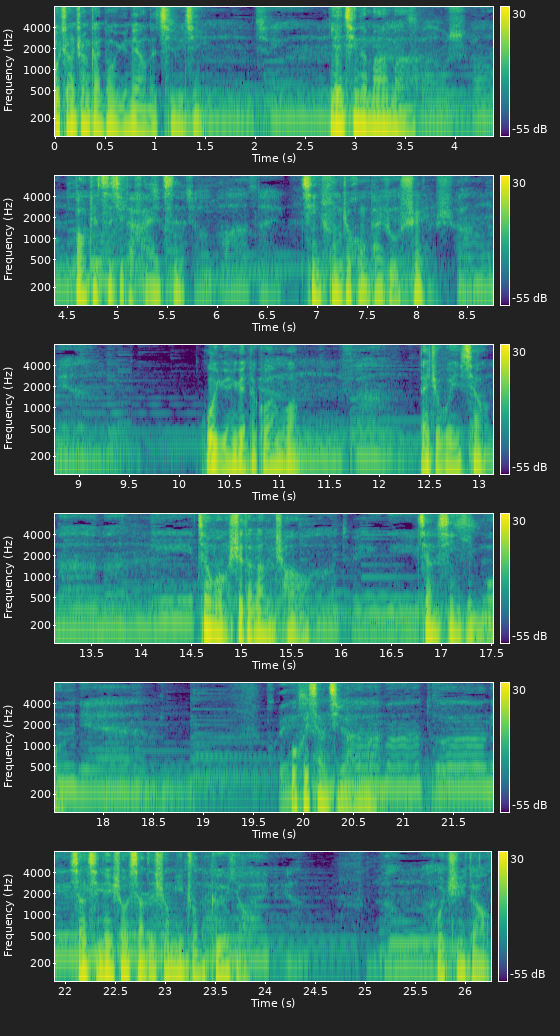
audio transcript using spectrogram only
我常常感动于那样的情景：年轻的妈妈抱着自己的孩子，轻哼着哄他入睡。我远远的观望，带着微笑，将往事的浪潮将心隐没。我会想起妈妈，想起那首响在生命中的歌谣。我知道，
